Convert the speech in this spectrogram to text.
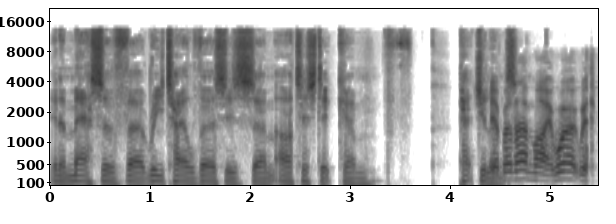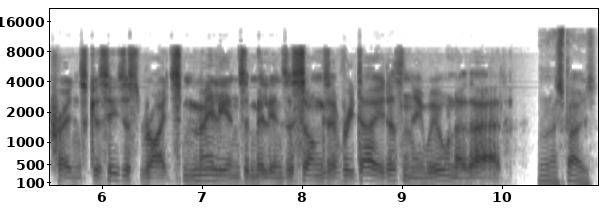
in a mess of uh, retail versus um, artistic um, petulance. Yeah, but that might work with Prince because he just writes millions and millions of songs every day, doesn't he? We all know that. I suppose.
